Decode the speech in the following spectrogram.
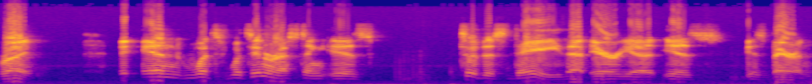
Right. And what's what's interesting is to this day that area is is barren.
